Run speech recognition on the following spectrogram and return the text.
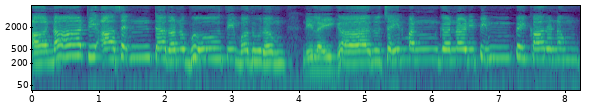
ఆనాటి ఆ సెంటర్ అనుభూతి మధురం నిలయ్ గారు చైర్మన్గా నడిపింపే కారణం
